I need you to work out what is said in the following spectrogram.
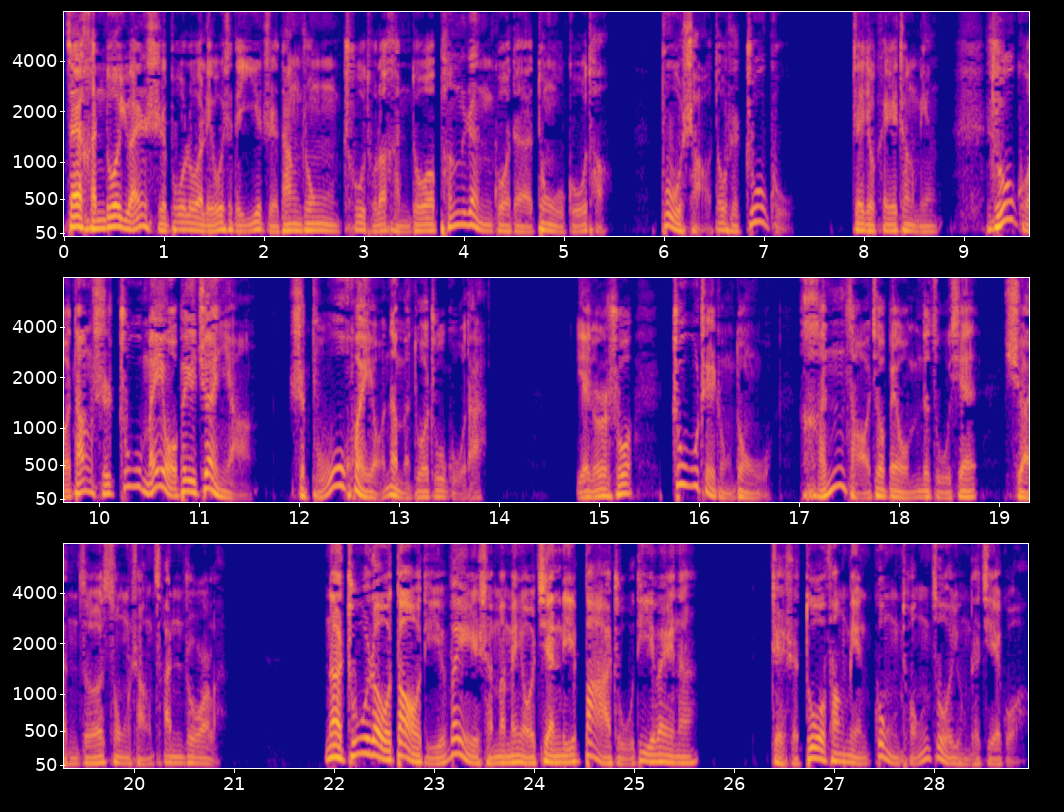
在很多原始部落留下的遗址当中，出土了很多烹饪过的动物骨头，不少都是猪骨，这就可以证明，如果当时猪没有被圈养，是不会有那么多猪骨的。也就是说，猪这种动物很早就被我们的祖先选择送上餐桌了。那猪肉到底为什么没有建立霸主地位呢？这是多方面共同作用的结果。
